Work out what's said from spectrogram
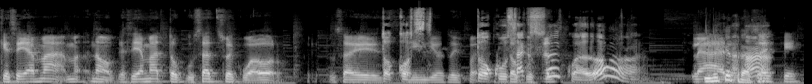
que se llama, no, que se llama Tokusatsu Ecuador. Tú sabes, Tokusatsu Ecuador. Claro, ¿sabes qué?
